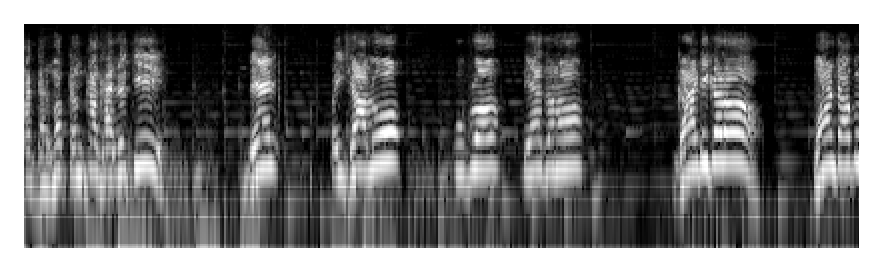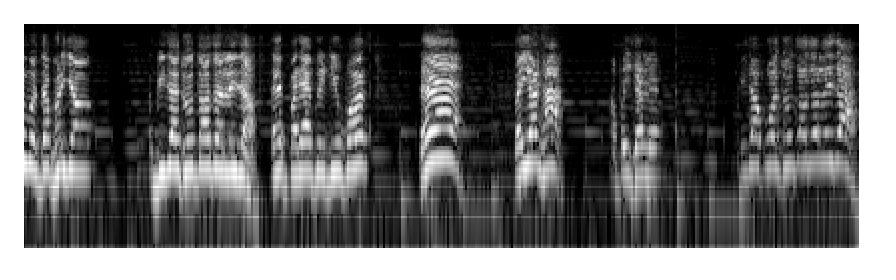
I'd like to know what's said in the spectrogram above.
આ ઘરમાં કંકા ખાલ્યો હતી. લે પૈસા લો ઉપરો બે જણો. ગાડી કરો. મોન્ટ આબુ બધા ફરી જાઓ. બીજા જોતા તો લઈ જા. એ પર્યા પેટી ઉપર. હે તૈયાર થા. આ પૈસા લે. બીજા પોચ જોતા તો લઈ જા.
